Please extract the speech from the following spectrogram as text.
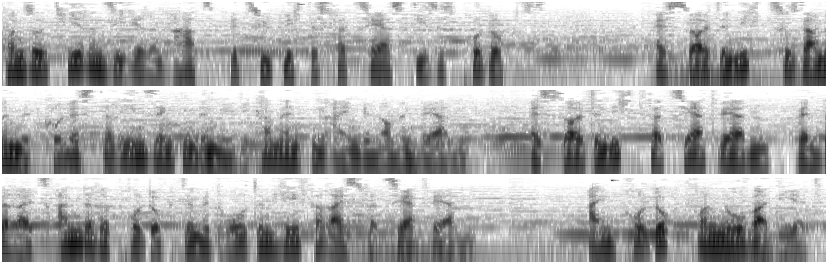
konsultieren Sie Ihren Arzt bezüglich des Verzehrs dieses Produkts. Es sollte nicht zusammen mit cholesterinsenkenden Medikamenten eingenommen werden. Es sollte nicht verzehrt werden, wenn bereits andere Produkte mit rotem Hefereis verzehrt werden. Ein Produkt von Nova Diet,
